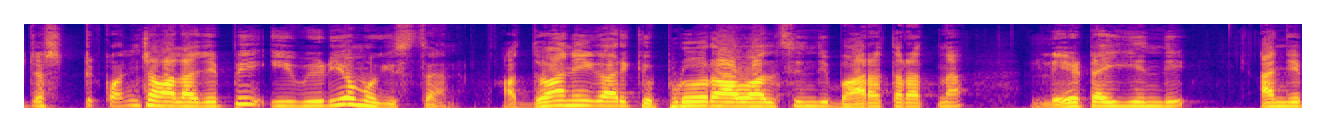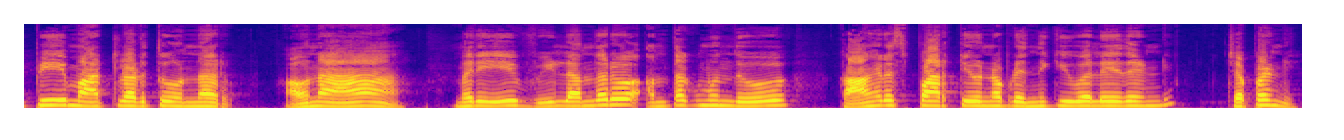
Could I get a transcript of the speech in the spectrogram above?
జస్ట్ కొంచెం అలా చెప్పి ఈ వీడియో ముగిస్తాను. అద్వానీ గారికి ఎప్పుడో రావాల్సింది భారతరత్న లేట్ అయ్యింది అని చెప్పి మాట్లాడుతూ ఉన్నారు. అవునా? మరి వీళ్ళందరూ అంతకుముందు కాంగ్రెస్ పార్టీ ఉన్నప్పుడు ఎందుకు ఇవ్వలేదండి? చెప్పండి.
